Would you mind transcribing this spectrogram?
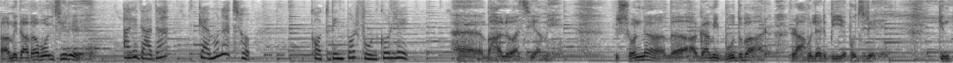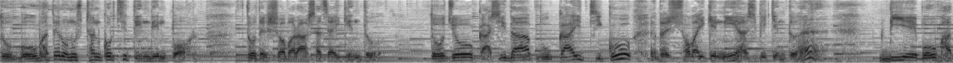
আমি দাদা বলছি রে। আরে দাদা কেমন আছো? কতদিন পর ফোন করলে? হ্যাঁ ভালো আছি আমি। শোন না আগামী বুধবার রাহুলের বিয়ে, বুঝলে? কিন্তু বউ ভাতের অনুষ্ঠান করছি তিন দিন পর। তোদের সবার আশা চাই কিন্তু। তোজো, কাশিদা, পুকাই, চিকু সবাইকে নিয়ে আসবি কিন্তু হ্যাঁ? বিয়ে বউ ভাত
